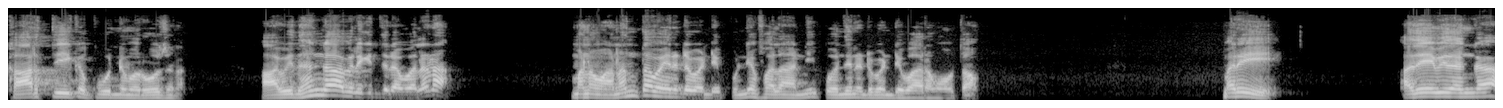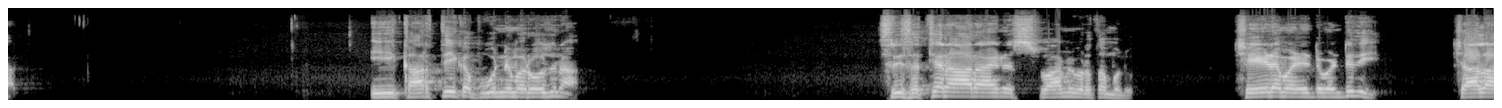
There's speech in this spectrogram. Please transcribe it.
కార్తీక పూర్ణిమ రోజున. ఆ విధంగా వెలిగించడం వలన మనం అనంతమైనటువంటి పుణ్యఫలాన్ని పొందినటువంటి వారం అవుతాం మరి అదేవిధంగా ఈ కార్తీక పూర్ణిమ రోజున శ్రీ సత్యనారాయణ స్వామి వ్రతములు చేయడం అనేటువంటిది చాలా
